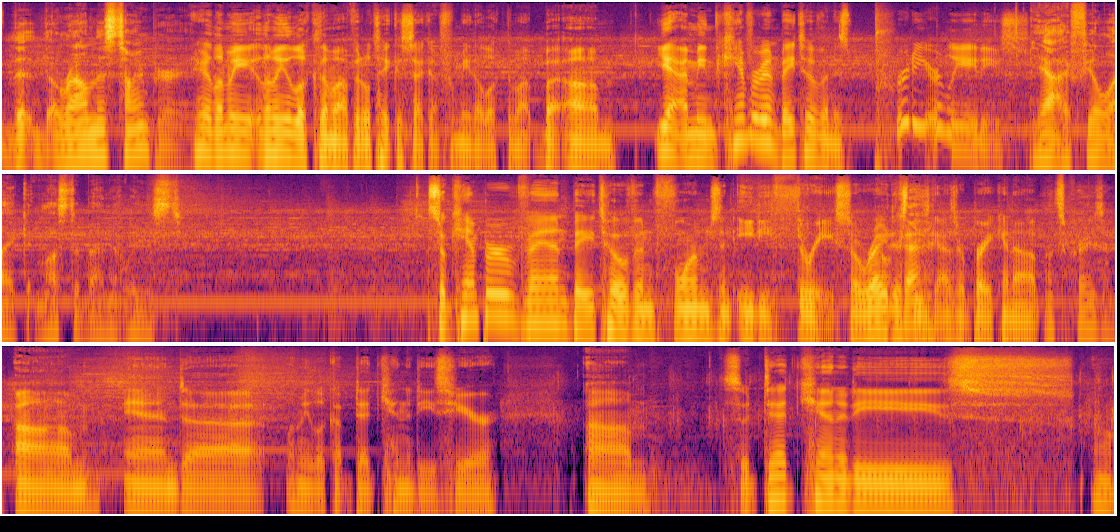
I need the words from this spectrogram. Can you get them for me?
The, the- around this time period. Here, let me let me look them up. It'll take a second for me to look them up. But um, yeah, I mean, Camper Van Beethoven is pretty early '80s. yeah i feel like it must have been at least So Camper Van Beethoven forms in '83. So right as these guys are breaking up. that's crazy Um, and uh, let me look up Dead Kennedys here. Um, so Dead Kennedys. Oh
